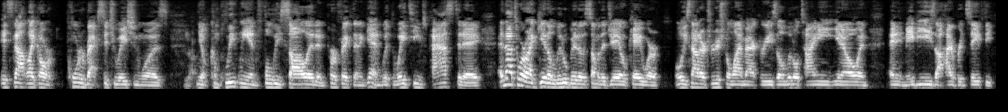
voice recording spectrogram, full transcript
it's not like our cornerback situation was no. you know completely and fully solid and perfect. And again, with the way teams pass today, and that's where I get a little bit of some of the JOK where well he's not our traditional linebacker, he's a little tiny, you know, and and maybe he's a hybrid safety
